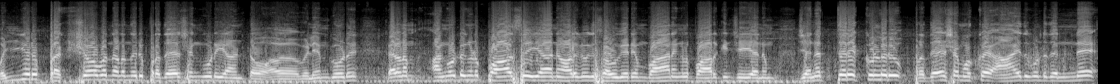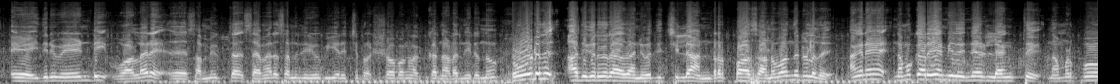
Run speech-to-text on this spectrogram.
വലിയൊരു പ്രക്ഷോഭം നടന്നൊരു പ്രദേശം കൂടിയാണ് കേട്ടോ വെളിയംകോട്. കാരണം അങ്ങോട്ടും ഇങ്ങോട്ടും പാസ് ചെയ്യാനും ആളുകൾക്ക് സൗകര്യം വാഹനങ്ങൾ പാർക്കിംഗ് ചെയ്യാനും ജനത്തിരക്കുള്ളൊരു പ്രദേശമൊക്കെ ആയതുകൊണ്ട് തന്നെ ഇതിനു വേണ്ടി വളരെ സംയുക്ത സമരസമിതി രൂപീകരിച്ച് പ്രക്ഷോഭങ്ങളൊക്കെ നടന്നിരുന്നു. റോഡ് അധികൃതർ അത് അനുവദിച്ചില്ല അണ്ടർപാസ് ആണ് വന്നിട്ടുള്ളത്. അങ്ങനെ നമുക്കറിയാം ഇതിന്റെ ഒരു ലെങ്ത്ത് നമ്മളിപ്പോൾ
